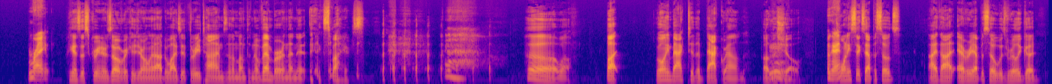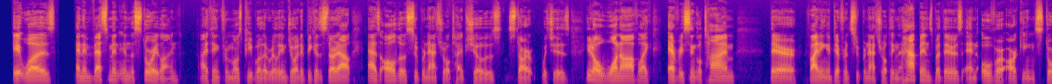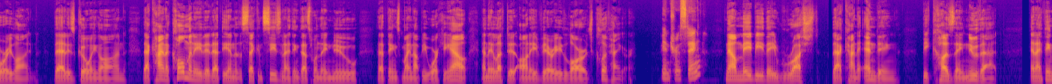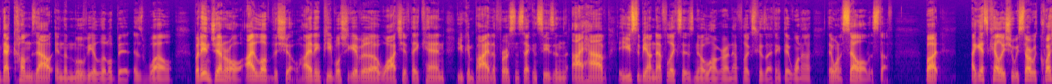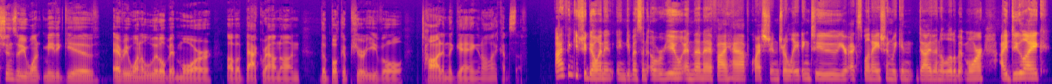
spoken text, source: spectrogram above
Right. because the screener's over because you're only allowed to watch it three times in the month of November and then it expires. Oh, well. But going back to the background of the Mm. show okay. 26 episodes. I thought every episode was really good. It was an investment in the storyline. I think for most people that really enjoyed it because it started out as all those supernatural type shows start, which is, you know, one off like every single time they're fighting a different supernatural thing that happens, but there's an overarching storyline that is going on that kind of culminated at the end of the second season. I think that's when they knew that things might not be working out and they left it on a very large cliffhanger. Interesting. Now, maybe they rushed that kind of ending because they knew that. And I think that comes out in the movie a little bit as well. But in general, I love the show. I think people should give it a watch if they can. You can buy the first and second season. I have. It used to be on Netflix. It is no longer on Netflix because I think they want to they want to sell all this stuff. But I guess Kelly, should we start with questions, or you want me to give everyone a little bit more of a background on the Book of Pure Evil, Todd and the gang, and all that kind of stuff? I think you should go in and, and give us an overview. And then if I have questions relating to your explanation, we can dive in a little bit more. I do like,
